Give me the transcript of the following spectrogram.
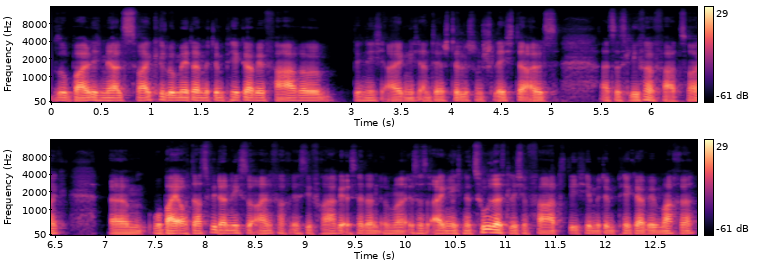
sobald ich mehr als zwei Kilometer mit dem Pkw fahre, bin ich eigentlich an der Stelle schon schlechter als, als das Lieferfahrzeug. Ähm, wobei auch das wieder nicht so einfach ist. Die Frage ist ja dann immer, ist es eigentlich eine zusätzliche Fahrt, die ich hier mit dem Pkw mache?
